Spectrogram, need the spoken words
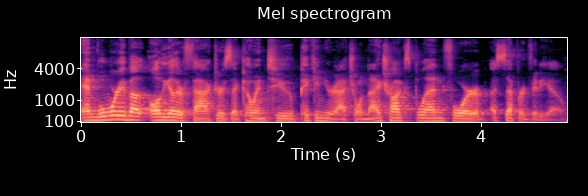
and we'll worry about all the other factors that go into picking your actual nitrox blend for a separate video.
